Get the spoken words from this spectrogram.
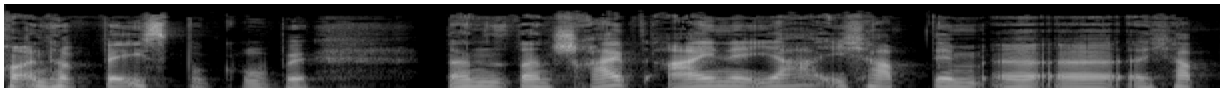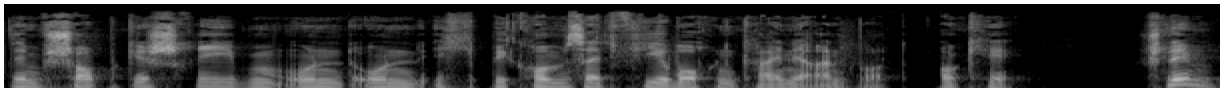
war in der Facebook-Gruppe dann, dann schreibt eine, ja, ich habe dem, äh, äh, ich habe dem Shop geschrieben und, und ich bekomme seit vier Wochen keine Antwort. Okay, schlimm.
